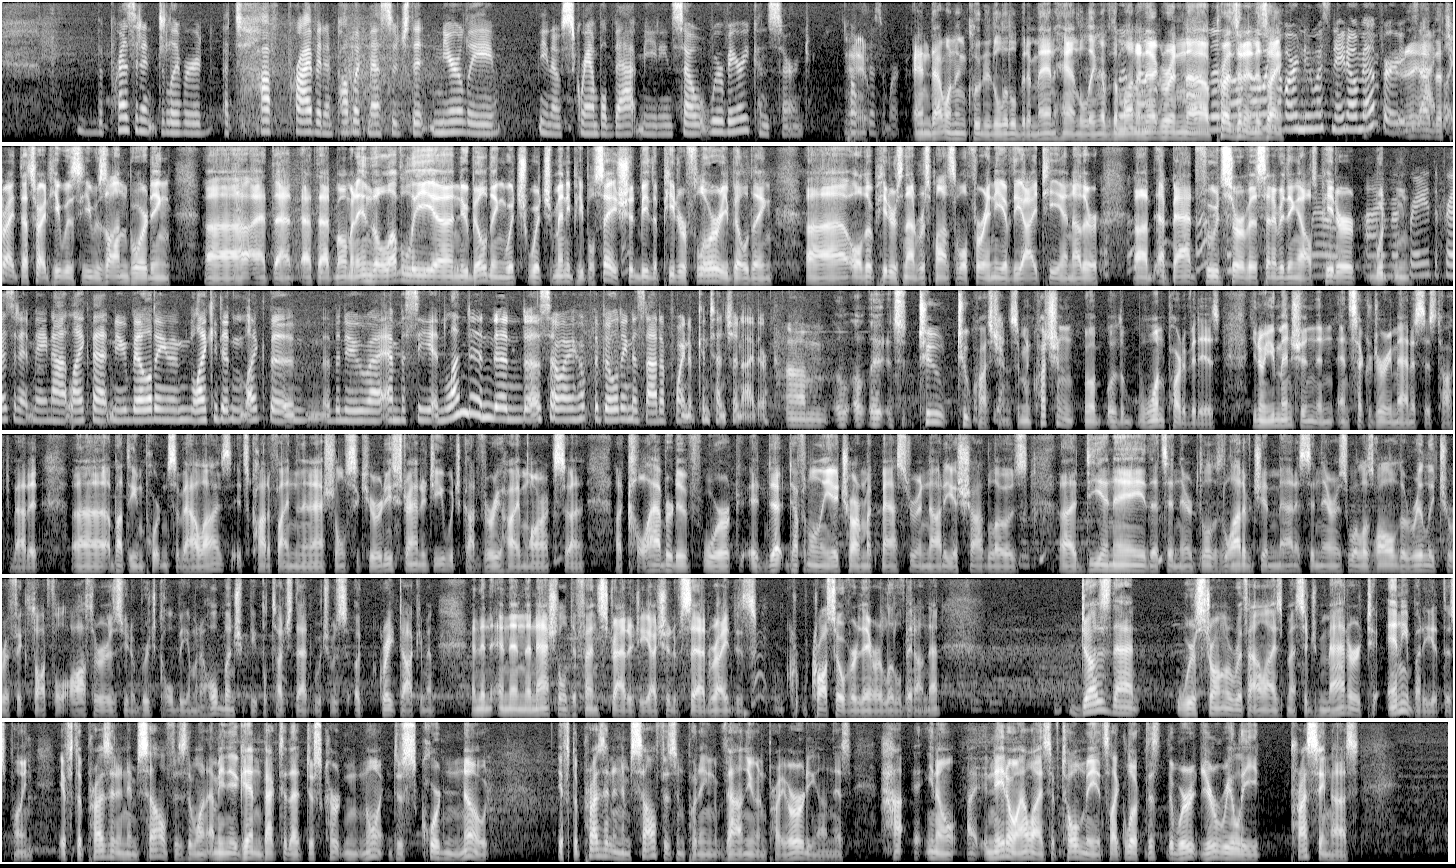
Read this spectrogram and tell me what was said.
the president delivered a tough private and public message that nearly you know, scrambled that meeting. So we're very concerned. Hope it doesn't work. And that one included a little bit of manhandling of the Montenegrin uh, president. As I, our newest NATO member. Exactly. Yeah, that's right. That's right. He was he was onboarding uh, at that at that moment in the lovely uh, new building, which which many people say should be the Peter Flory building. Uh, although Peter's not responsible for any of the IT and other uh, bad food service and everything else. Well, Peter would. I'm afraid the president may not like that new building, like he didn't like the the new uh, embassy in London, and so I hope the building is not a point of contention either. Um, it's two two questions. I mean, question uh, one part of it is, you know, you mentioned and, and Secretary Mattis has talked about it uh, about the importance of allies. It's codified in the national security strategy, which got very high marks. Uh, a collaborative work, de definitely H.R. McMaster and Nadia Schadlow's mm-hmm. uh, DNA that's in there. There's a lot of Jim Mattis in there, as well as all the really terrific, thoughtful authors. You know, Bridge Colby. I mean, a whole bunch of people touched that, which was a great document. And then, and then the national defense strategy. I should have said, right? It's crossover there a little bit on that does that we're stronger with allies message matter to anybody at this point if the president himself is the one? I mean, again, back to that discordant note, discordant note if the president himself isn't putting value and priority on this, how, you know, NATO allies have told me it's like, look, this, you're really pressing us.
